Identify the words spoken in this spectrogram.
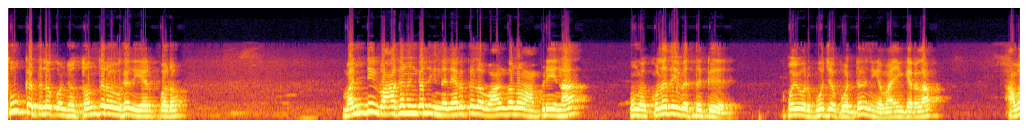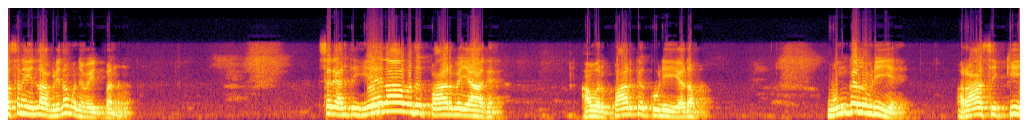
தூக்கத்துல கொஞ்சம் தொந்தரவுகள் ஏற்படும். வண்டி வாகனங்கள் இந்த நேரத்துல வாங்கணும் அப்படின்னா உங்க குலதெய்வத்துக்கு போய் ஒரு பூஜை போட்டு நீங்க வாங்கிக்கிறலாம் அவசரம் இல்லை அப்படின்னா கொஞ்சம் வெயிட் பண்ணுங்க. சரி அடுத்து ஏழாவது பார்வையாக அவர் பார்க்கக்கூடிய இடம் உங்களுடைய ராசிக்கு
